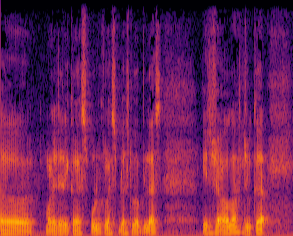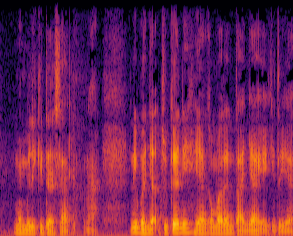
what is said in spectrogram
uh, mulai dari kelas 10 kelas 11 12 insya Allah juga memiliki dasar. Nah ini banyak juga nih yang kemarin tanya kayak gitu ya.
